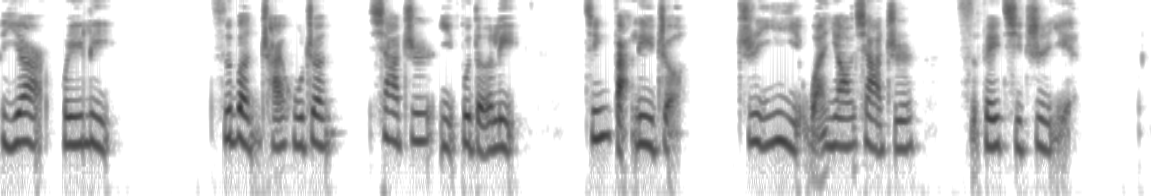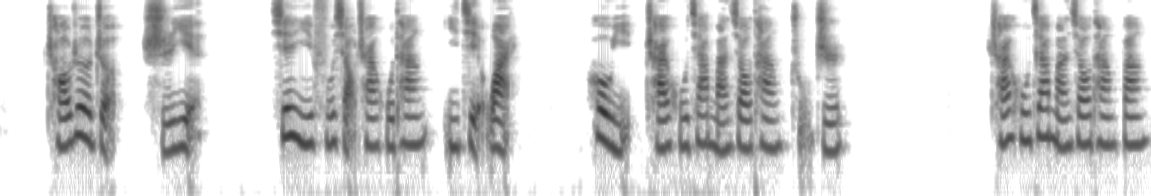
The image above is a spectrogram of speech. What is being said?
一耳微利。此本柴胡症，下之以不得力，今反利者，知医以丸腰下之，此非其治也。潮热者，食也。先以服小柴胡汤以解外，后以柴胡加芒硝汤主之。柴胡加芒硝汤方：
